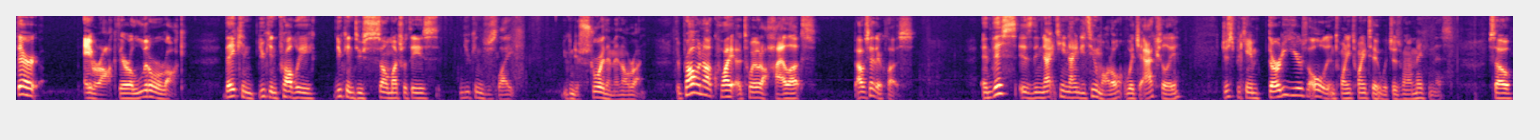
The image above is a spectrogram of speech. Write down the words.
they're a rock. They're a literal rock. They can you can probably you can do so much with these. You can just like, you can destroy them and they'll run. They're probably not quite a Toyota Hilux, but I would say they're close. And this is the 1992 model, which actually just became 30 years old in 2022, which is when I'm making this. So,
